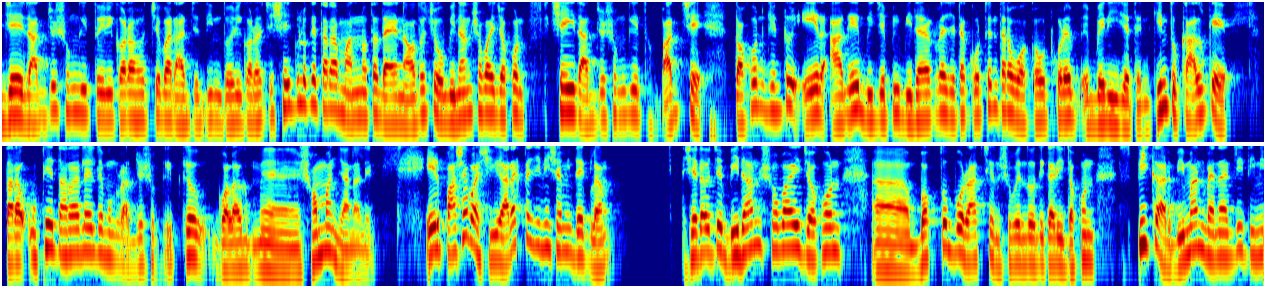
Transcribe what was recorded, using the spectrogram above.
যে রাজ্য সংগীত তৈরি করা হচ্ছে বা রাজ্যের দিন তৈরি করা হচ্ছে, সেইগুলোকে তারা মান্যতা দেয় না। অথচ বিধানসভায় যখন সেই রাজ্য সংগীত বাজছে, তখন কিন্তু এর আগে বিজেপি বিধায়করা যেটা করতেন, তারা ওয়াকআউট করে বেরিয়ে যেতেন। কিন্তু কালকে তারা উঠে দাঁড়ালেন এবং রাজ্য সঙ্গীতকেও গলা সম্মান জানালেন। এর পাশাপাশি আরেকটা জিনিস আমি দেখলাম সেটা হচ্ছে বিধানসভায় যখন বক্তব্য রাখছেন শুভেন্দু অধিকারী, তখন স্পিকার বিমান ব্যানার্জি তিনি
